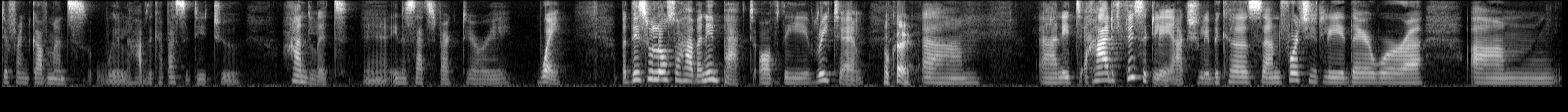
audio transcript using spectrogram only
different governments will have the capacity to handle it uh, in a satisfactory way. But this will also have an impact of the retail, Okay. um, and it had physically actually because unfortunately there were. Uh, um,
